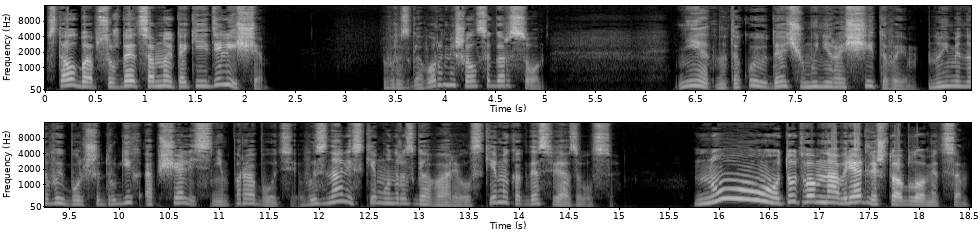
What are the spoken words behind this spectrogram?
стал бы обсуждать со мной такие делища?» В разговор вмешался Гарсон — «Нет, на такую удачу мы не рассчитываем, но именно вы больше других общались с ним по работе. Вы знали, с кем он разговаривал, с кем и когда связывался». «Ну, тут вам навряд ли что обломится».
